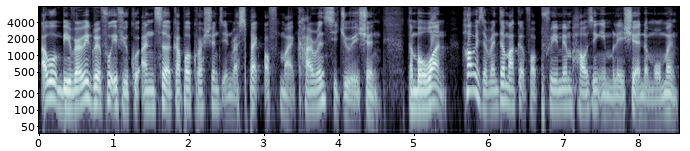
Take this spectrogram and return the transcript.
I would be very grateful if you could answer a couple questions in respect of my current situation. Number one, how is the rental market for premium housing in Malaysia at the moment?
